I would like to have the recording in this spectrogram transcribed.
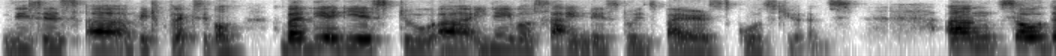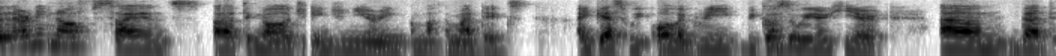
this is uh, a bit flexible, but the idea is to uh, enable scientists to inspire school students. Um, so the learning of science, uh, technology, engineering, and mathematics, I guess we all agree because we are here, um, that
